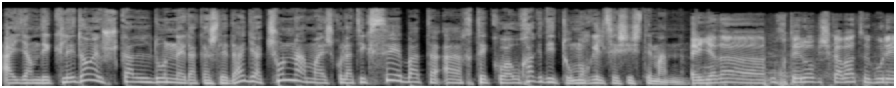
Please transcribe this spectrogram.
aian dekledon euskaldun erakasle da, jatsun ama eskolatik ze bat arteko aurrak ditu morgiltze sisteman. Eia da urtero pixka bat gure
